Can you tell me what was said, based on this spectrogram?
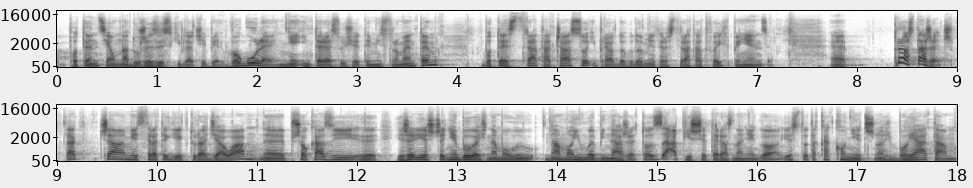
potencjał na duże zyski dla ciebie. W ogóle nie interesuj się tym instrumentem, bo to jest strata czasu i prawdopodobnie też strata twoich pieniędzy. Prosta rzecz, tak? Trzeba mieć strategię, która działa. E, przy okazji, e, jeżeli jeszcze nie byłeś na, moim, na moim webinarze, to zapisz się teraz na niego. Jest to taka konieczność, bo ja tam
